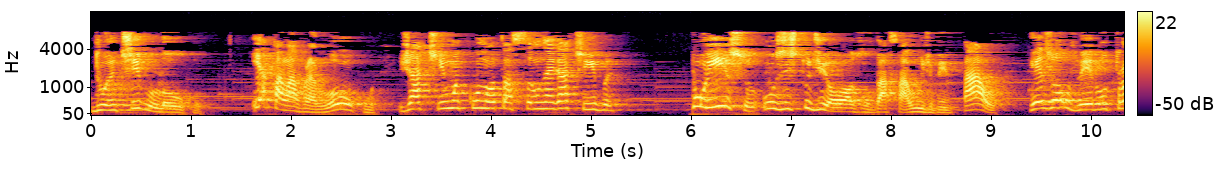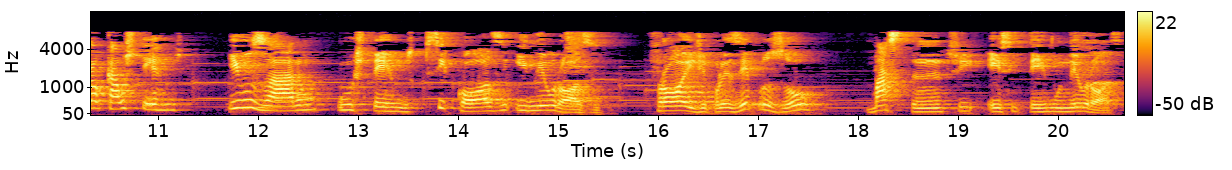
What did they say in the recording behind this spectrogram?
do antigo louco. E a palavra louco já tinha uma conotação negativa. Por isso, os estudiosos da saúde mental resolveram trocar os termos e usaram os termos psicose e neurose. Freud, por exemplo, usou bastante esse termo neurose.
